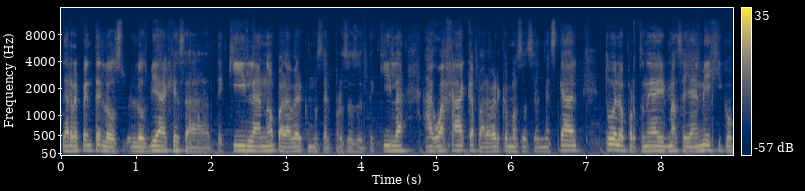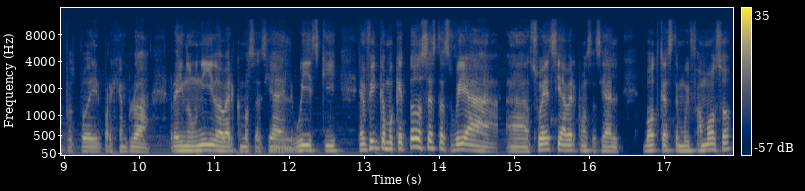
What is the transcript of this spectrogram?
de repente los, los viajes a tequila, ¿no? Para ver cómo está el proceso del tequila, a Oaxaca para ver cómo se hace el mezcal. Tuve la oportunidad de ir más allá de México, pues pude ir, por ejemplo, a Reino Unido a ver cómo se hacía el whisky. En fin, como que todo estas fui a, Suecia a ver cómo se hacía el vodka este muy famoso.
